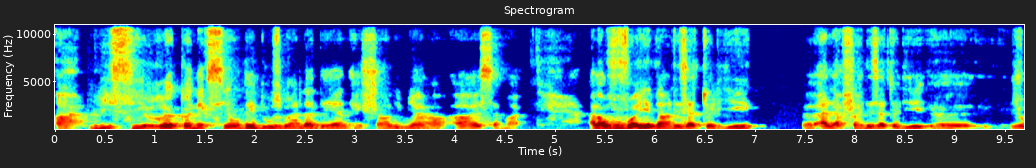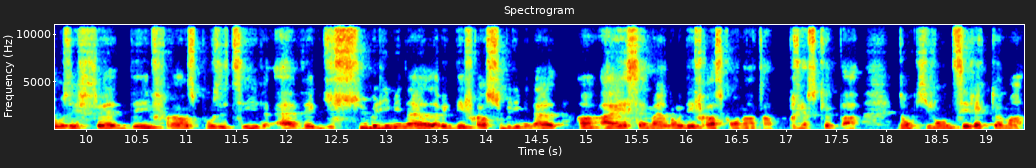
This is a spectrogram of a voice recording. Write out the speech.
Ah, lui ici, reconnexion des 12 brins de l'ADN et champ lumière en ASMR. Alors, vous voyez dans les ateliers, euh, à la fin des ateliers, euh, José fait des phrases positives avec du subliminal, avec des phrases subliminales en ASMR, donc des phrases qu'on n'entend presque pas, donc qui vont directement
